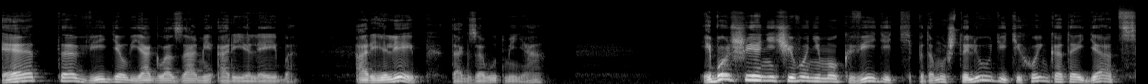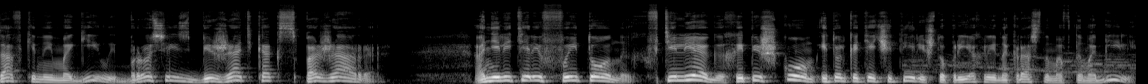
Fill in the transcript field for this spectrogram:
это видел я глазами Ариелейба. Ариелейб, так зовут меня. И больше я ничего не мог видеть, потому что люди, тихонько отойдя от Савкиной могилы, бросились бежать, как с пожара. Они летели в фаэтонах, в телегах и пешком, и только те четыре, что приехали на красном автомобиле,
